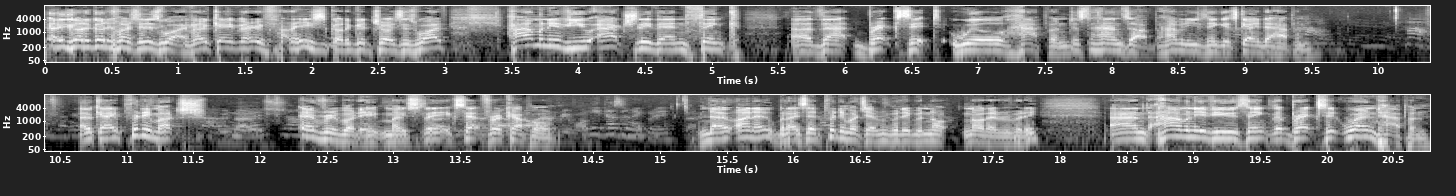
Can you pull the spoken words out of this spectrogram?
Oh, he's got a good choice in his wife. Okay, very funny. He's got a good choice in his wife. How many of you actually then think uh, that Brexit will happen? Just hands up. How many of you think it's going to happen? Okay, pretty much everybody, mostly, except for a couple. He doesn't agree. No, I know, but I said pretty much everybody, but not, not everybody. And how many of you think that Brexit won't happen?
